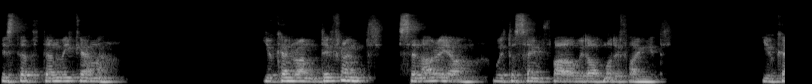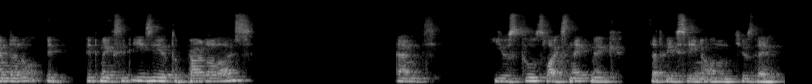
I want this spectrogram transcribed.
is that then we can, you can run different scenario with the same file without modifying it. You can then, it, it makes it easier to parallelize and use tools like SnakeMake that we've seen on Tuesday.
